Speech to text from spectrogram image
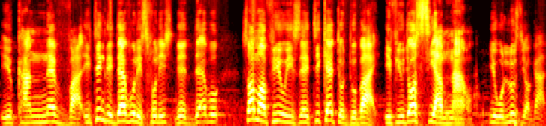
You can never. You think the devil is foolish? The devil, some of you is a ticket to Dubai. If you just see him now, you will lose your guard.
